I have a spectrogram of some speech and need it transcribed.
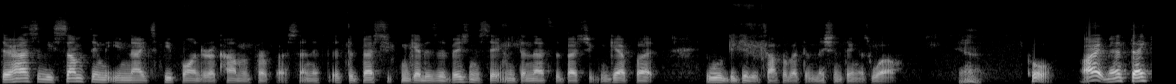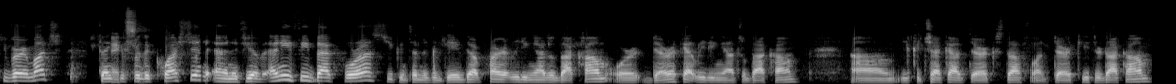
there has to be something that unites people under a common purpose. And if, if the best you can get is a vision statement, then that's the best you can get. But it would be good to talk about the mission thing as well. Yeah. Cool. All right, man. Thank you very much. Thank you for the question. And if you have any feedback for us, you can send it to dave.prior at leadingagile.com or derek at leadingagile.com. Um, you can check out Derek's stuff on derekhuether.com.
